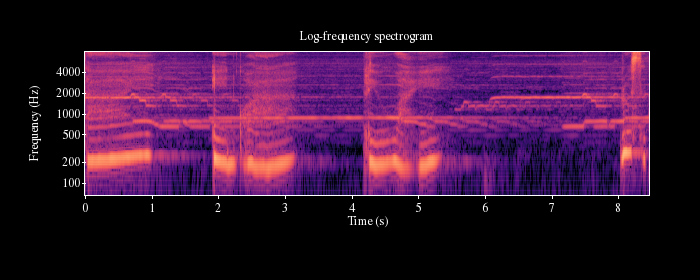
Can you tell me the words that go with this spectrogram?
ซ้าย เอ็นขวา พลิ้วไหว รู้สึก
